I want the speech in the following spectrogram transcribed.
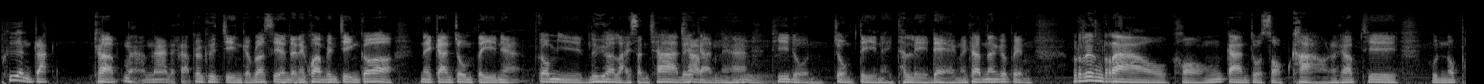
เพื่อนรักครับมหาอำนาจนะครับก็คือจีนกับรัสเซีย แต่ในความเป็นจริงก็ในการโจมตีเนี่ยก็มีเรือหลายสัญชาติด้วยกันนะฮะที่โดนโจมตีในทะเลแดงนะครับ นั่นก็เป็น เรื่องราวของการตรวจสอบข่าวนะครับ ที่คุณนพ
